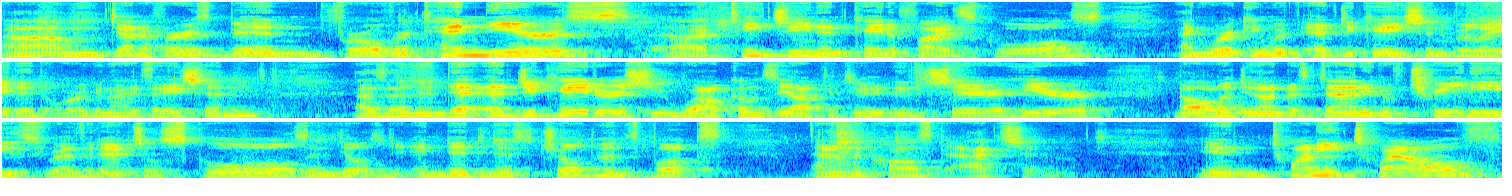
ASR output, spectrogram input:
Um, Jennifer has been for over 10 years uh, teaching in K to 5 schools and working with education related organizations. As an ed- educator, she welcomes the opportunity to share here knowledge and understanding of treaties, residential schools, and indigenous children's books, and the calls to action. In 2012,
